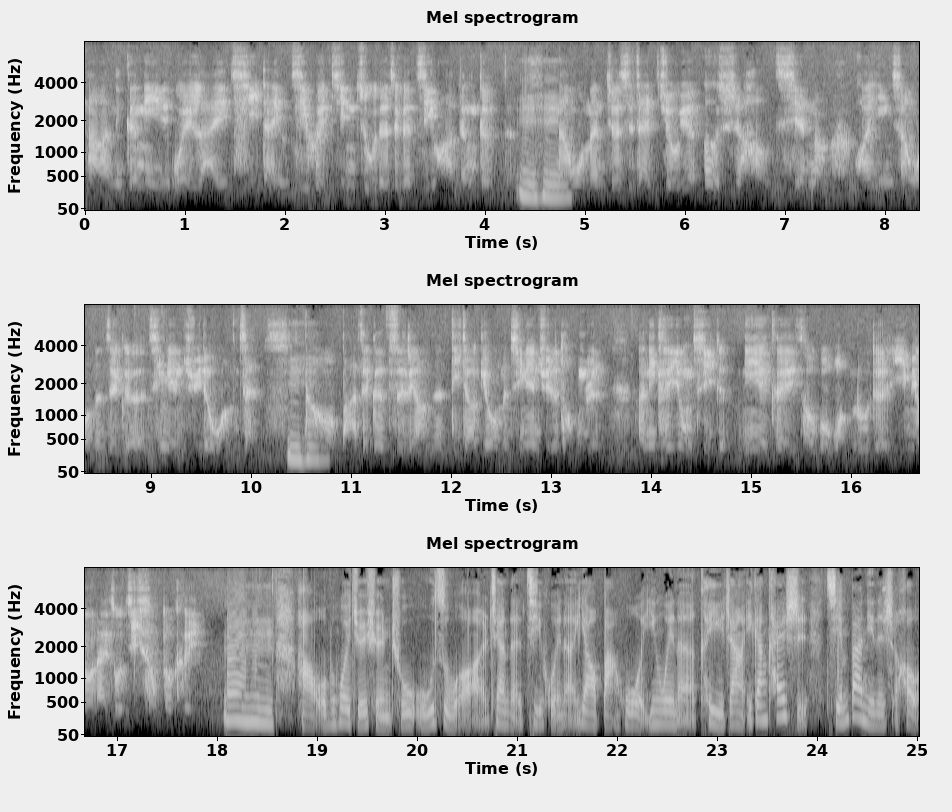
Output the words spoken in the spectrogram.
啊，你跟你未来期待有机会进驻的这个计划等等的。嗯哼。那我们就是在九月二十号前呢，欢迎上我们这个青年局的网站，嗯然后把这个资料呢递交给我们青年局的同仁啊，你可以用寄的，你也可以透过网络的 email 来做寄送，都可以。嗯，好，我们会决选出五组哦，这样的机会呢要把握，因为呢可以让一刚开始前半年的时候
